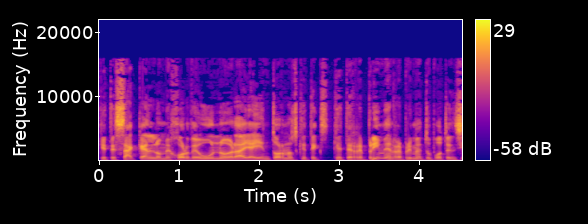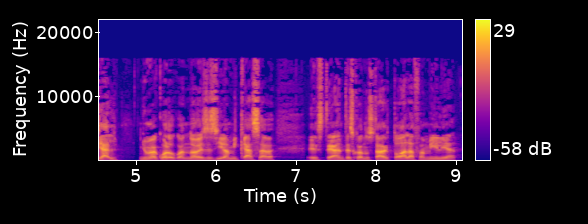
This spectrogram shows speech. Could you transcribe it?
que, te sacan lo mejor de uno, ¿verdad? Y hay entornos que te, que te reprimen, reprimen tu potencial. Yo me acuerdo cuando a veces iba a mi casa, este, antes cuando estaba toda la familia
